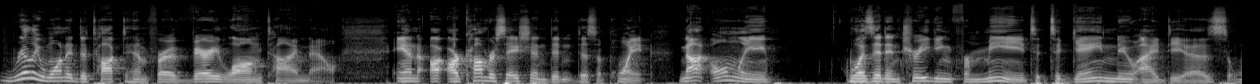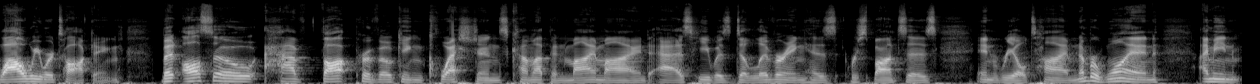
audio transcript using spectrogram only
really wanted to talk to him for a very long time now. And our, our conversation didn't disappoint. Not only was it intriguing for me to, to gain new ideas while we were talking, but also have thought provoking questions come up in my mind as he was delivering his responses in real time. Number one, I mean,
